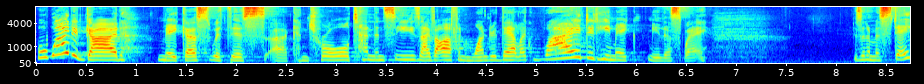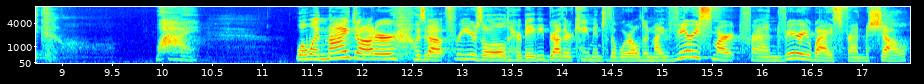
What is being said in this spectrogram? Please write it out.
Well, why did God make us with this uh, control tendencies? I've often wondered that. Like, why did He make me this way? Is it a mistake? Why? Well, when my daughter was about three years old, her baby brother came into the world, and my very smart friend, very wise friend, Michelle,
